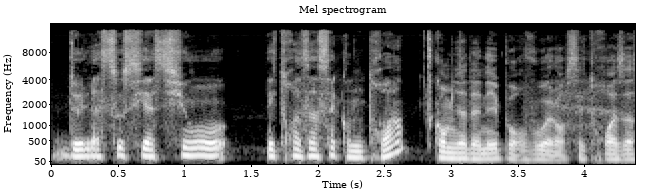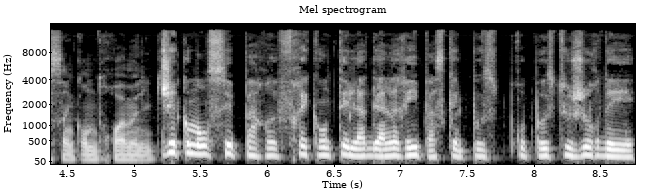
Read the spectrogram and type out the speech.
de l'association les 3A53. Combien d'années pour vous alors ces 3A53, Monique? J'ai commencé par euh, fréquenter la galerie parce qu'elle propose toujours des,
